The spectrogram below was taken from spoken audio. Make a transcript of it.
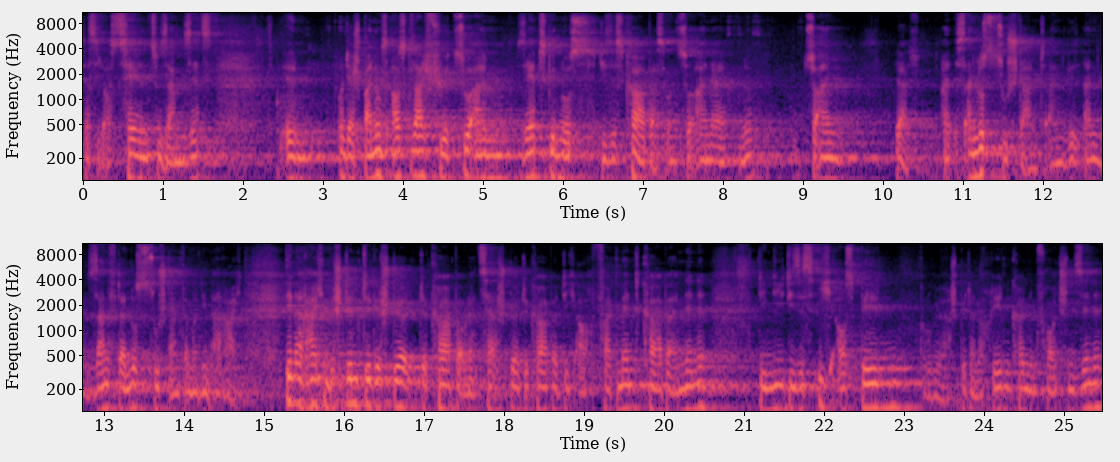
das sich aus Zellen zusammensetzt. Ähm, und der Spannungsausgleich führt zu einem Selbstgenuss dieses Körpers und zu, einer, ne, zu einem ja, ist ein Lustzustand, ein, ein, sanfter Lustzustand, wenn man den erreicht. Den erreichen bestimmte gestörte Körper oder zerstörte Körper, die ich auch Fragmentkörper nenne, die nie dieses Ich ausbilden, worüber wir später noch reden können im freudschen Sinne,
